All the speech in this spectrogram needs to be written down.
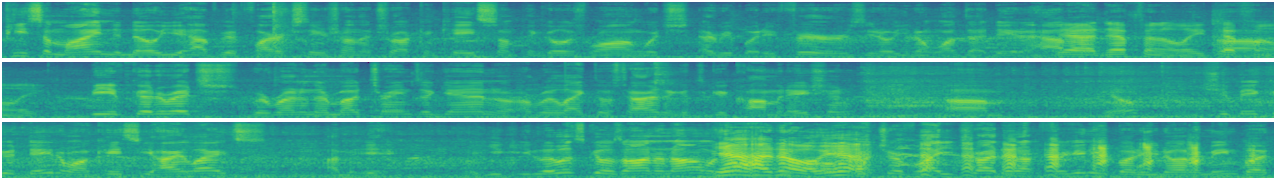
peace of mind to know you have a good fire extinguisher on the truck in case something goes wrong, which everybody fears. You know, you don't want that day to happen. Yeah, definitely, definitely. Um, BF Goodrich, we're running their mud terrains again. I really like those tires. I think it's a good combination. Um, you know, should be a good day tomorrow. KC HiLites. I mean, you, you, the list goes on and on. With Yeah, I know, yeah. You try to not forget anybody. You know what I mean? But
